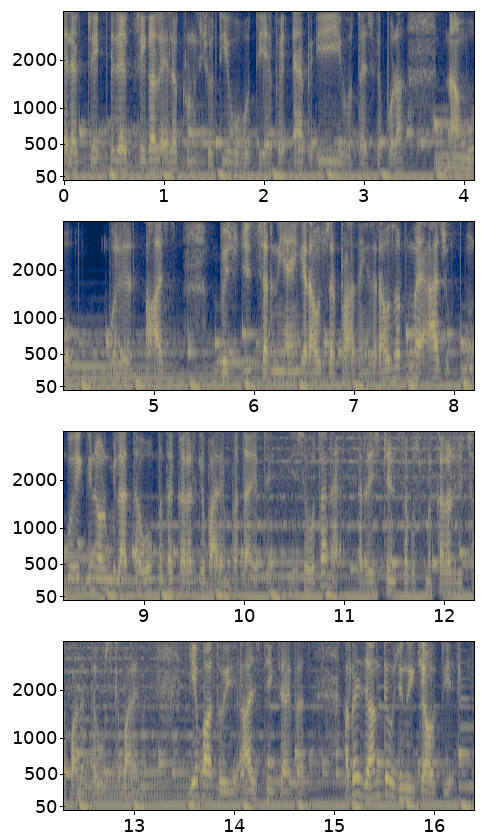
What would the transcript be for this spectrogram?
electric electrical electronics होती है, वो होती है ऐप ऐप ई होता है इसका पूरा नाम, वो बोले, आज विश्वजीत सर नहीं आएँगे, राहुल सर पढ़ा देंगे। तो राहुल सर को मैं आज उनको एक दिन और मिला था, वो मतलब कलर के बारे में बताए थे। जैसे होता है ना रेजिस्टेंस सब, उसमें कलर जो छपा रहता है, उसके बारे में। ये बात हुई, आज ठीक ठाक था। अबे जानते हो ज़िंदगी क्या होती है?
